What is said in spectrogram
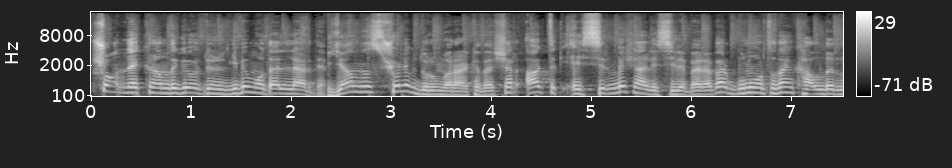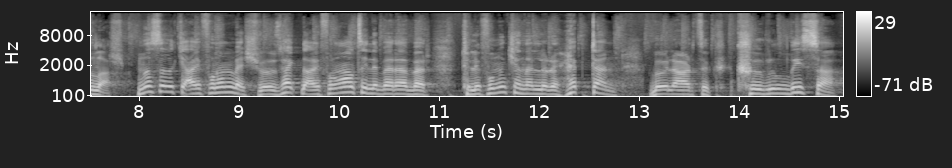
şu anda ekranda gördüğünüz gibi modellerdi. Yalnız şöyle bir durum var arkadaşlar. Artık S25 ailesiyle beraber bunu ortadan kaldırdılar. Nasıl ki iPhone 15 ve özellikle iPhone 16 ile beraber telefonun kenarları hepten böyle artık kıvrıldıysa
